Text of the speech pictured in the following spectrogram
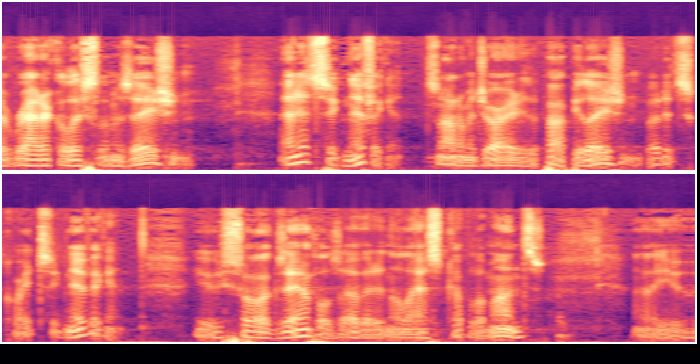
uh, radical Islamization. And it's significant. It's not a majority of the population, but it's quite significant. You saw examples of it in the last couple of months. You,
